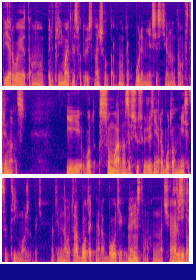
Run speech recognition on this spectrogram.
Первое там, ну, предпринимательство, то есть начал так, ну, так более-менее системно там в 13. И вот суммарно за всю свою жизнь я работал месяца три, может быть. Вот именно вот работать на работе, когда Мгм. есть там начальство, С 9 до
